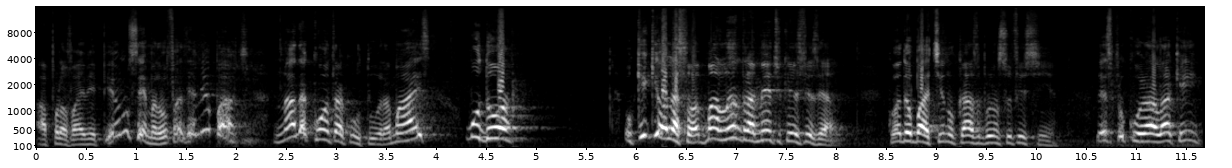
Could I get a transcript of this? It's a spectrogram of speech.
aprovar a MP, eu não sei, mas vou fazer a minha parte. Nada contra a cultura, mas mudou. O que que, olha só, malandramente o que eles fizeram? Quando eu bati no caso Bruno Sufistinha, eles procuraram lá quem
